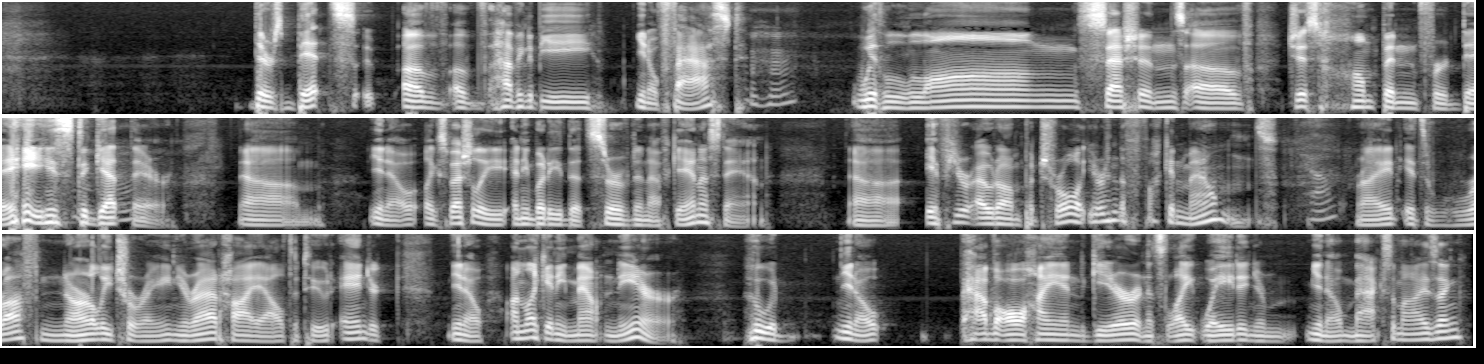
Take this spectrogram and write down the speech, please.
there's bits of of having to be you know fast with long sessions of just humping for days to get there um, you know like especially anybody that served in afghanistan uh, if you're out on patrol you're in the fucking mountains Yeah. right? It's rough, gnarly terrain. You're at high altitude, and you're, you know, unlike any mountaineer who would, you know, have all high end gear and it's lightweight and you're, you know, maximizing,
